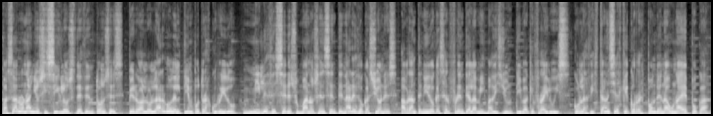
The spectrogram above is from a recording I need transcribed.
Pasaron años y siglos desde entonces, pero a lo largo del tiempo transcurrido, miles de seres humanos en centenares de ocasiones habrán tenido que hacer frente a la misma disyuntiva que Fray Luis, con las distancias que corresponden a una época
